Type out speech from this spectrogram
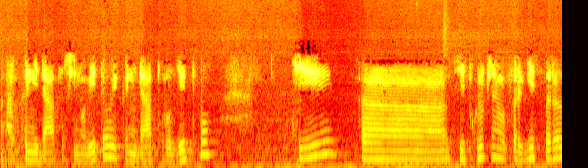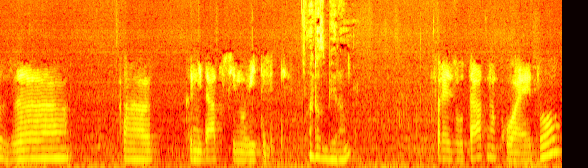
а, кандидат осиновител и кандидат родител, ти а, си изключен в регистъра за а, кандидат осиновителите. Разбирам в резултат на което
